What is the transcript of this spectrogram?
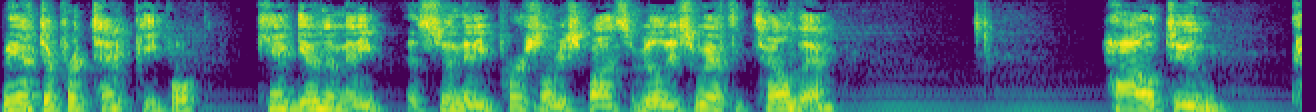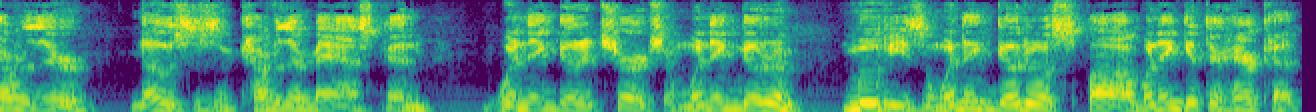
we have to protect people. Can't give them any assume any personal responsibilities. We have to tell them how to cover their noses and cover their mask and when they can go to church and when they can go to movies and when they go to a spa, when they get their hair cut.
